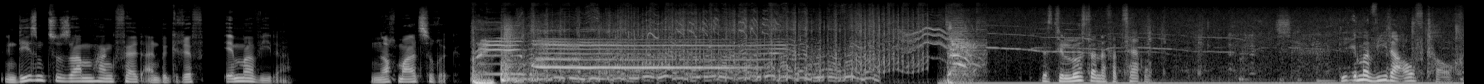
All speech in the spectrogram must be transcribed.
In diesem Zusammenhang fällt ein Begriff immer wieder. Nochmal zurück. Das ist die Lust an der Verzerrung, die immer wieder auftaucht.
